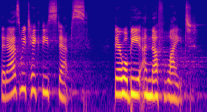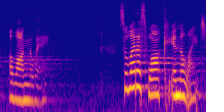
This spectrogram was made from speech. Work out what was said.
that as we take these steps, there will be enough light along the way. So let us walk in the light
